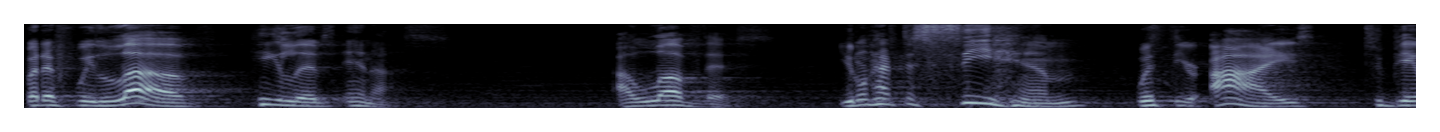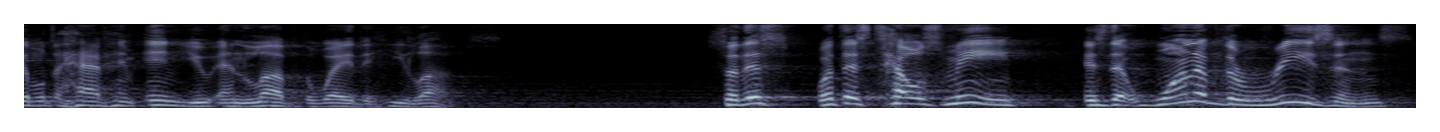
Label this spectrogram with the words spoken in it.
but if we love, He lives in us. I love this. You don't have to see Him with your eyes to be able to have Him in you and love the way that He loves. So this what this tells me is that one of the reasons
